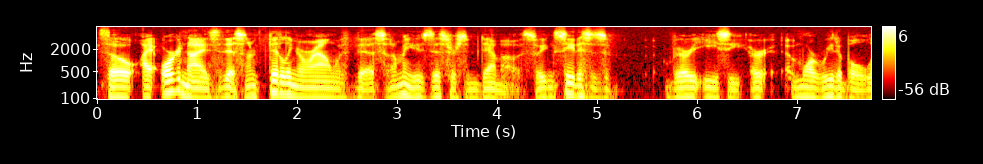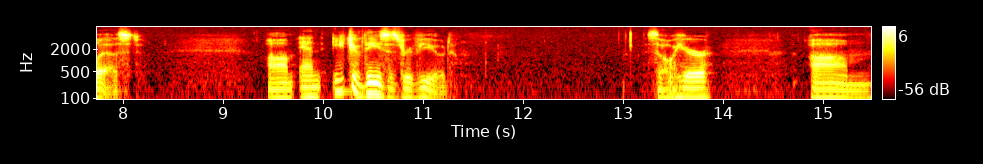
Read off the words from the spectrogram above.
So I organized this, and I'm fiddling around with this, and I'm going to use this for some demos. So you can see this is a very easy, or a more readable list. Um, and each of these is reviewed. So here, um,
